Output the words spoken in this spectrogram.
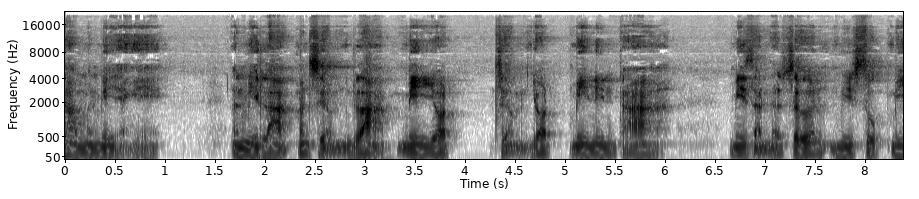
ธรรมมันมีอย่างนี้ มันมีลาบมันเสื่อมลาบมียศ เสื่อมยศ มีนินทา มีสรรเสริญ มีสุขมี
